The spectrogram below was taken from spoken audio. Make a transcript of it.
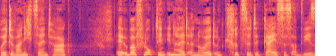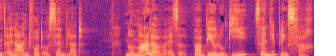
Heute war nicht sein Tag. Er überflog den Inhalt erneut und kritzelte geistesabwesend eine Antwort aus sein Blatt. Normalerweise war Biologie sein Lieblingsfach,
